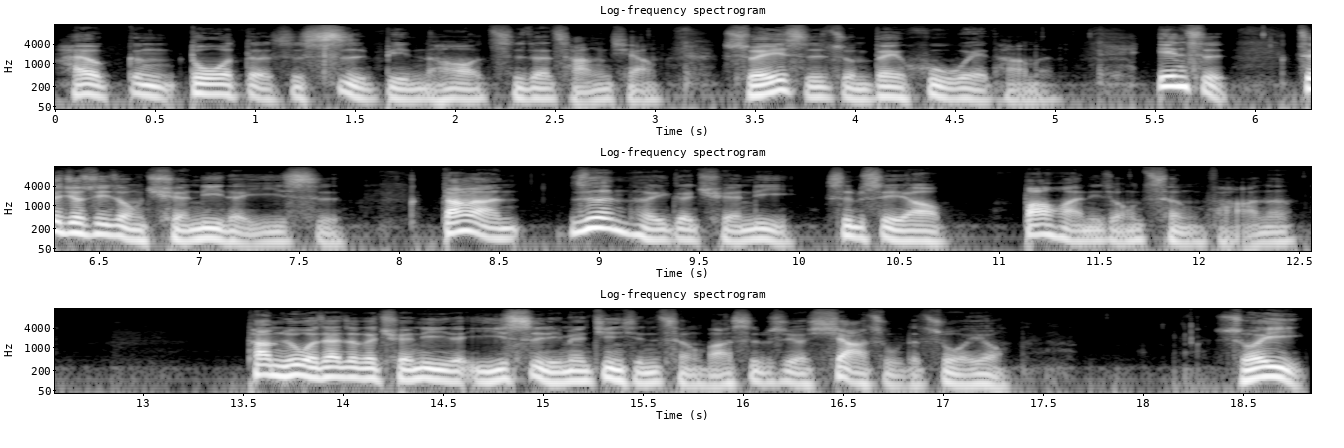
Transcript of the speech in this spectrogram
还有更多的是士兵，然后持着长枪，随时准备护卫他们。因此，这就是一种权力的仪式。当然，任何一个权力是不是也要包含一种惩罚呢？他们如果在这个权力的仪式里面进行惩罚，是不是有下属的作用？所以。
